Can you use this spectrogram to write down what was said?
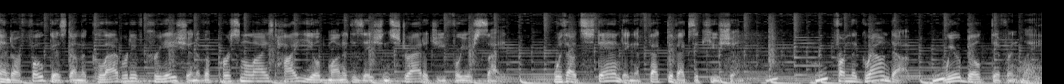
and are focused on the collaborative creation of a personalized high-yield monetization strategy for your site with outstanding effective execution. From the ground up, we're built differently.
